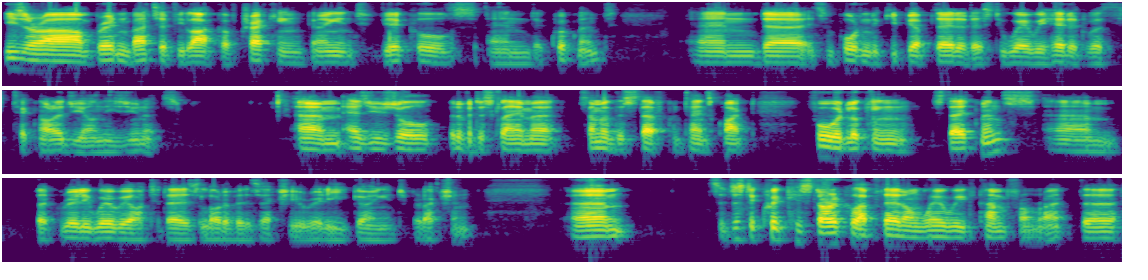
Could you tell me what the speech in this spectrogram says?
These are our bread and butter, if you like, of tracking going into vehicles and equipment. And uh, it's important to keep you updated as to where we're headed with technology on these units. Um, as usual, bit of a disclaimer some of this stuff contains quite forward looking statements. Um, but really where we are today is a lot of it is actually already going into production. Um, so just a quick historical update on where we've come from, right? The,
